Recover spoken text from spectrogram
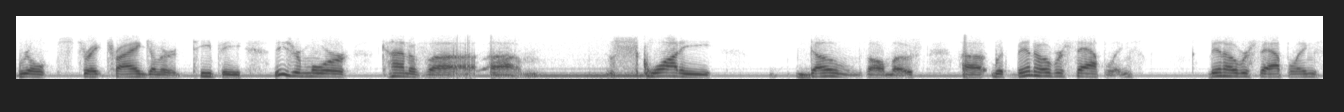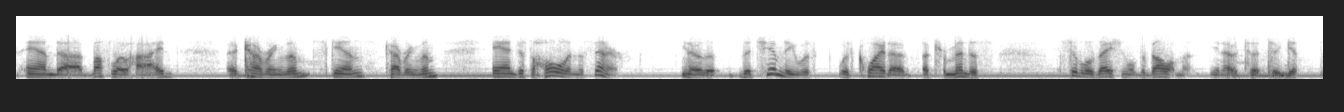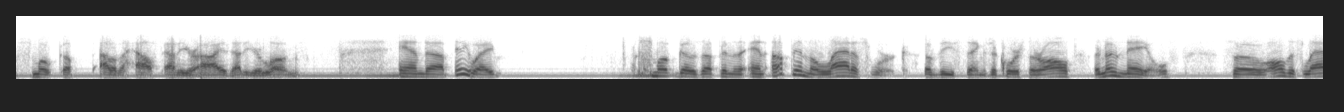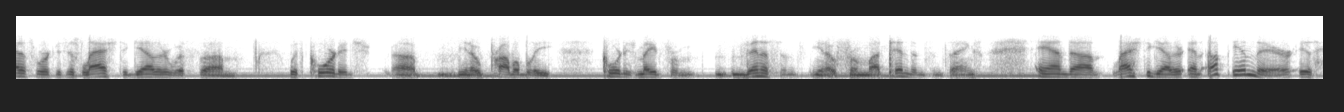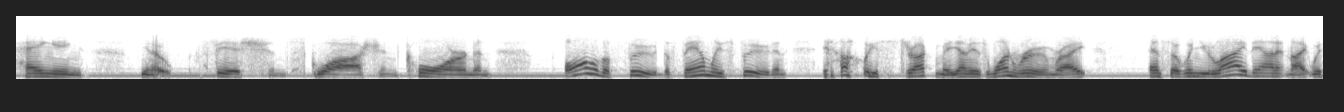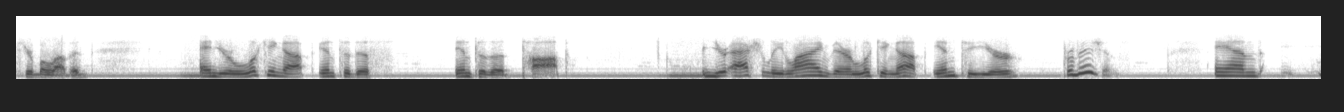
real straight triangular teepee. These are more kind of uh, um, squatty domes almost uh, with bent over saplings, bent over saplings and uh, buffalo hide uh, covering them, skins covering them, and just a hole in the center. You know, the the chimney was was quite a, a tremendous civilizational development. You know, to to get smoke up out of the house, out of your eyes, out of your lungs. And uh, anyway, smoke goes up in the and up in the lattice work of these things. Of course, they're all there are no nails, so all this lattice work is just lashed together with um, with cordage. Uh, you know, probably cordage made from venison. You know, from uh, tendons and things, and uh, lashed together. And up in there is hanging, you know, fish and squash and corn and all of the food, the family's food, and it always struck me. I mean, it's one room, right? And so when you lie down at night with your beloved, and you're looking up into this, into the top, you're actually lying there looking up into your provisions. And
